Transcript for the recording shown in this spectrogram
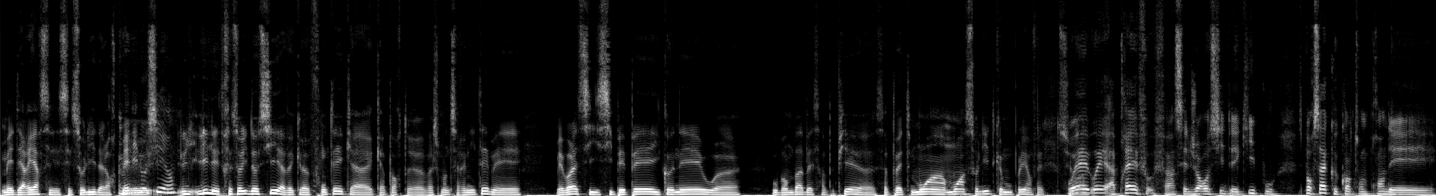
mais derrière, c'est solide. Alors que Mais Lille aussi, hein. Lille est très solide aussi avec euh, Fonté qui, apporte vachement de sérénité, mais, mais voilà, si, si Pépé, Iconé ou, euh, ou Bamba baisse un peu pied, euh, ça peut être moins, moins solide que Montpellier en fait. sur, Ouais, euh, ouais. Après, c'est le genre aussi d'équipe où c'est pour ça que quand on prend des,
